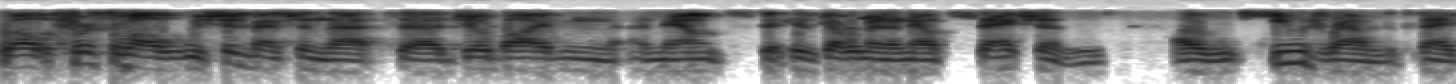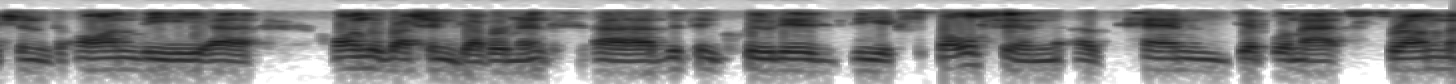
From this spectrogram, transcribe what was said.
Well, first of all, we should mention that uh, Joe Biden announced his government announced sanctions, a huge round of sanctions on the uh, on the Russian government. Uh, this included the expulsion of ten diplomats from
